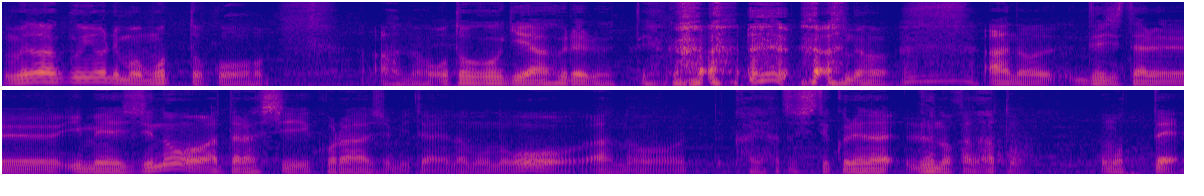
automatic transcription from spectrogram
梅沢君よりももっとこうあの男気あふれるっていうか あのあのデジタルイメージの新しいコラージュみたいなものをあの開発してくれるのかなと思って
